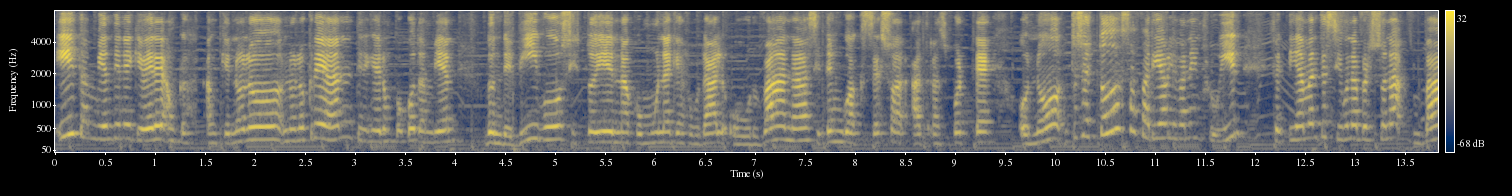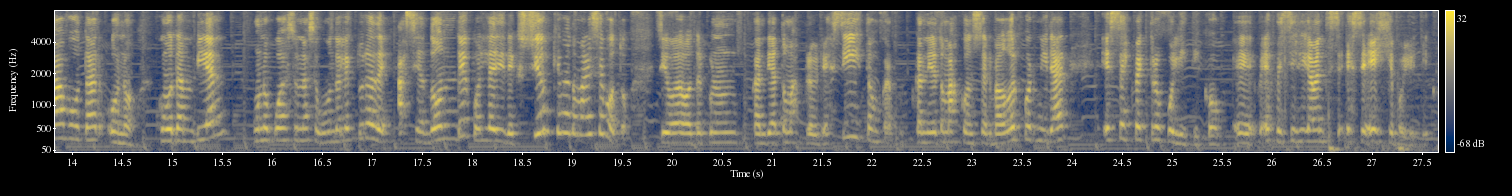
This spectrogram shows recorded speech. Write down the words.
y también tiene que ver, aunque, aunque no, lo, no lo crean, tiene que ver un poco también dónde vivo, si estoy en una comuna que es rural o urbana, si tengo acceso a, transporte o no. Entonces, todas esas variables van a influir efectivamente si una persona va a votar o no. Como también uno puede hacer una segunda lectura de hacia dónde, cuál es la dirección que va a tomar ese voto. Si voy a votar por un candidato más progresista, un candidato más conservador, por mirar ese espectro político, eh, específicamente ese eje político.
